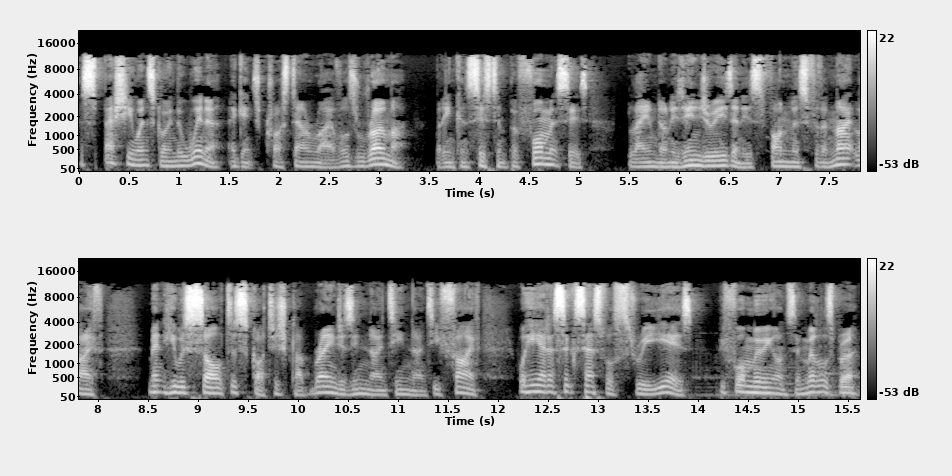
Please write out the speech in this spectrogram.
especially when scoring the winner against crosstown rivals Roma. But inconsistent performances, blamed on his injuries and his fondness for the nightlife, meant he was sold to Scottish club Rangers in 1995, where he had a successful three years before moving on to Middlesbrough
